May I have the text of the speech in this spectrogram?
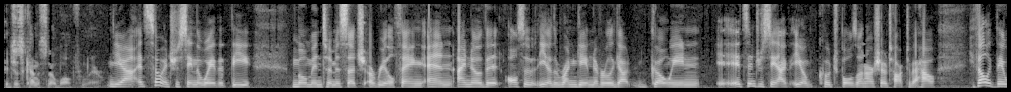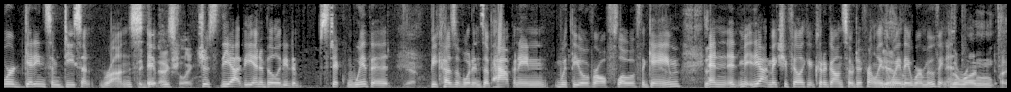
it just kind of snowballed from there. Yeah, it's so interesting the way that the momentum is such a real thing. And I know that also, you know, the run game never really got going. It's interesting. I, you know, Coach Bowles on our show talked about how he felt like they were getting some decent runs. They did, it was actually. just, yeah, the inability to stick with it Yeah. because of what ends up happening with the overall flow of the game. and it, yeah, it makes you feel like it could have gone so differently the Yeah, way they were moving it. The run uh,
